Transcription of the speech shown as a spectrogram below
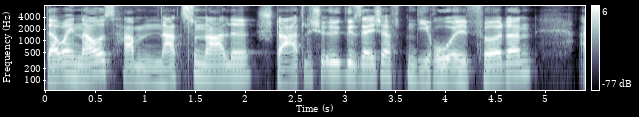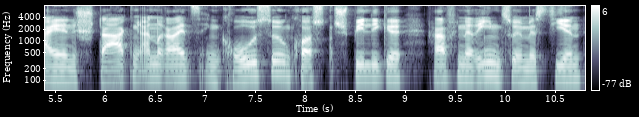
Darüber hinaus haben nationale staatliche Ölgesellschaften, die Rohöl fördern, einen starken Anreiz, in große und kostenspielige Raffinerien zu investieren,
